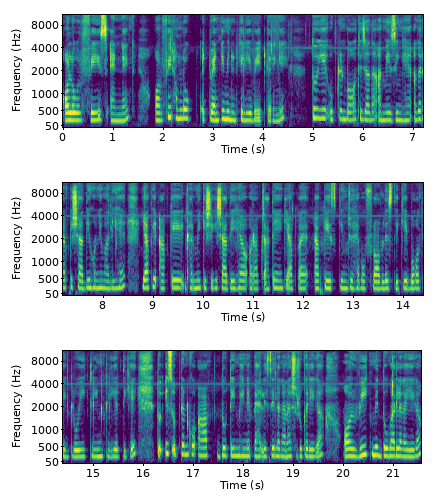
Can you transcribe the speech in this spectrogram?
all over face and neck और फिर हम लोग ट्वेंटी मिनट के लिए वेट करेंगे। तो ये उपटन बहुत ही ज़्यादा अमेजिंग है। अगर आपकी शादी होने वाली है या फिर आपके घर में किसी की शादी है और आप चाहते हैं कि आपका, आपकी स्किन जो है वो फ्लॉवलेस दिखे, बहुत ही ग्लोई क्लीन क्लियर दिखे तो इस उपटन को आप दो तीन महीने पहले से लगाना शुरू करिएगा और वीक में दो बार लगाइएगा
